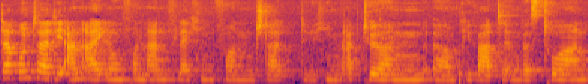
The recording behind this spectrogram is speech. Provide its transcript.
darunter die Aneignung von Landflächen von staatlichen Akteuren, ähm, private Investoren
